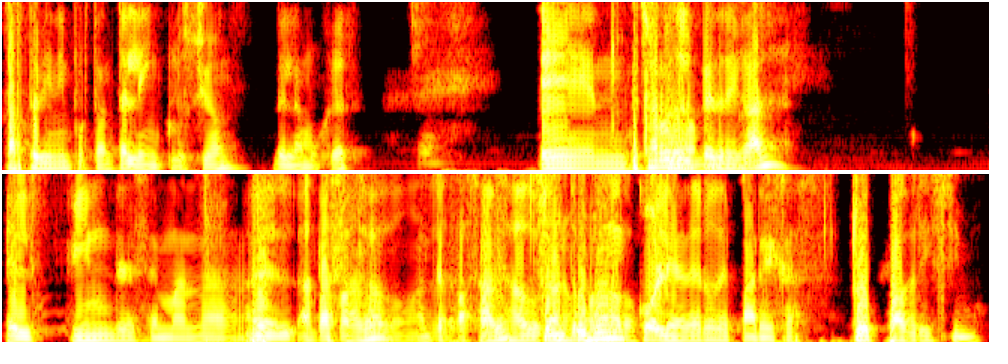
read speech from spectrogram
parte bien importante la inclusión de la mujer. En Charros del. Pedregal, el fin de semana El pasado, antepasado. hubo un coleadero de parejas. Estuvo padrísimo.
